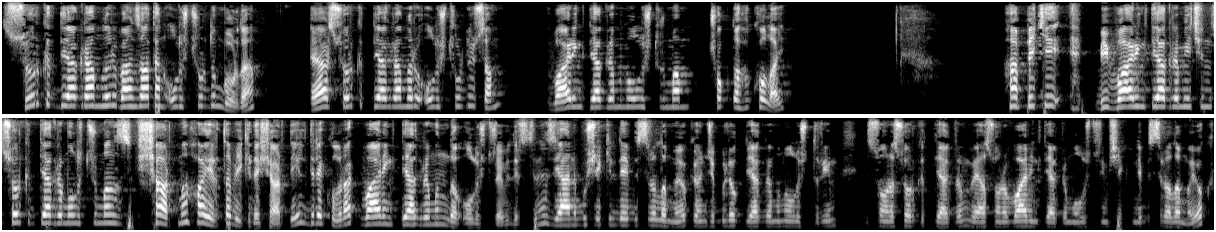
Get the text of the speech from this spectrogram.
Circuit diyagramları ben zaten oluşturdum burada. Eğer circuit diyagramları oluşturduysam wiring diyagramını oluşturmam çok daha kolay. Ha peki bir wiring diyagramı için circuit diyagramı oluşturmanız şart mı? Hayır tabii ki de şart değil. Direkt olarak wiring diyagramını da oluşturabilirsiniz. Yani bu şekilde bir sıralama yok. Önce blok diyagramını oluşturayım, sonra circuit diyagramı veya sonra wiring diyagramı oluşturayım şeklinde bir sıralama yok.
